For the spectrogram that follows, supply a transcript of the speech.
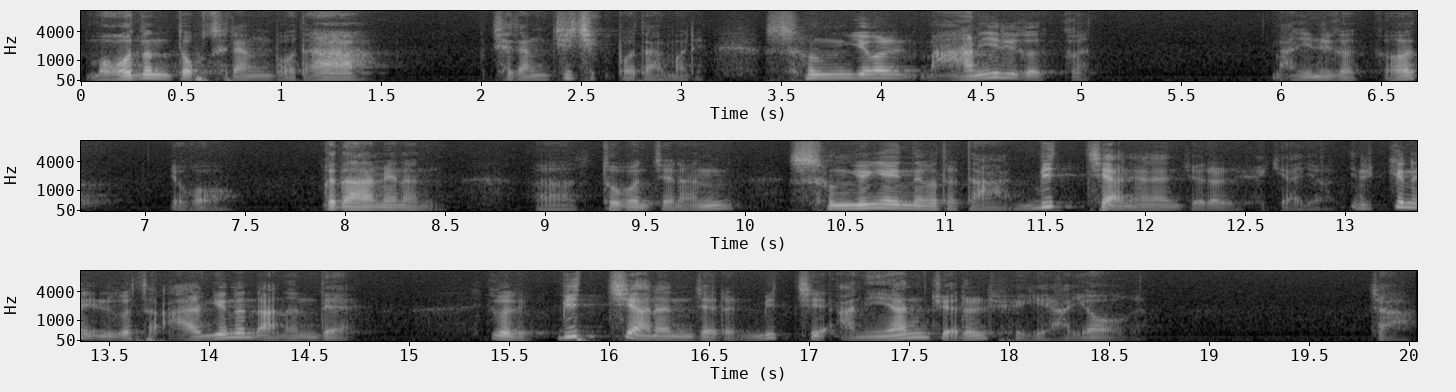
모든 독서량보다 세상 지식보다 말이 성경을 많이 읽을 것, 많이 읽을 것, 요거 그 다음에는 어, 두 번째는 성경에 있는 것을 다 믿지 않는 죄를 회개하여 읽기는 읽어서 알기는 아는데 이걸 믿지 않은 죄를 믿지 아니한 죄를 회개하여. 자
